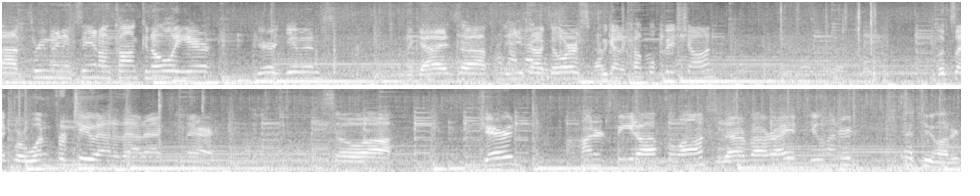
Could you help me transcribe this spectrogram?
About three minutes in on Conconully here, Jerrod Gibbons and the guys uh, from the Youth Outdoors. We got a couple fish on. Looks like we're one for two out of that action there. So uh, Jerrod, 100 feet off the launch, is that about right? 200? Yeah, 200.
